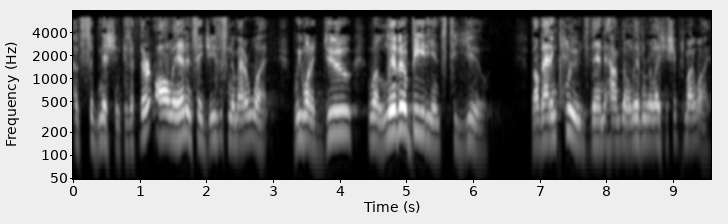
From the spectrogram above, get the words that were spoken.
of submission. Because if they're all in and say, Jesus, no matter what, we want to do, we want to live in obedience to you. Well, that includes then how I'm going to live in relationship to my wife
